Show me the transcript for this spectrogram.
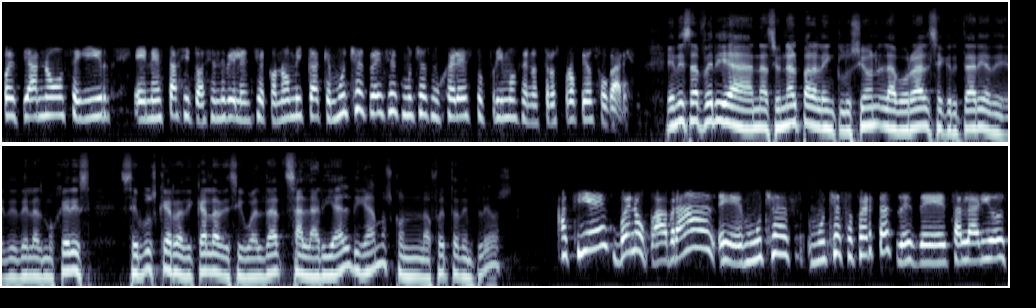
pues ya no seguir en esta situación de violencia económica que muchas veces muchas mujeres sufrimos en nuestros propios hogares. En esa Feria Nacional para la Inclusión Laboral, secretaria de, las Mujeres, ¿se busca erradicar la desigualdad salarial, digamos, con la oferta de empleos? Así es, bueno, habrá eh, muchas muchas ofertas desde salarios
